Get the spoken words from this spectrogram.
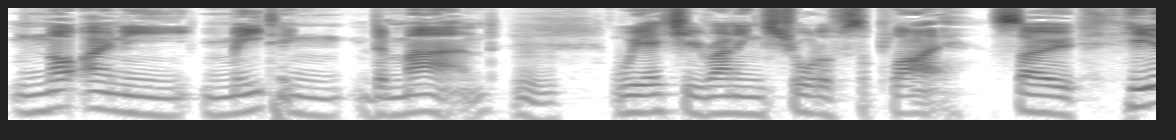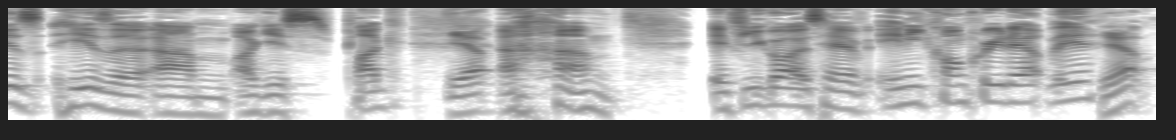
not only meeting demand, Mm. we're actually running short of supply. So here's, here's a, um, I guess plug. Yep. Um, if you guys have any concrete out there Yep.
